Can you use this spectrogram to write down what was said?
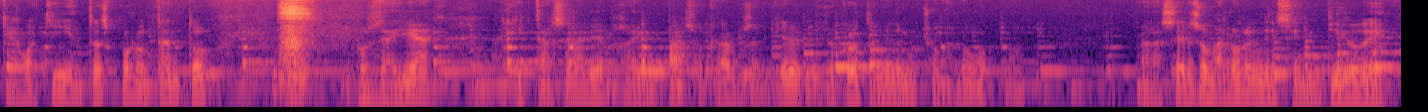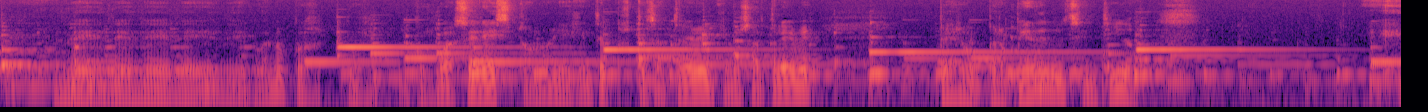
¿Qué hago aquí? Entonces, por lo tanto, pues de ahí a, quitarse la vida, pues hay un paso, claro. O sea, yo creo también de mucho valor, ¿no? Para hacer eso, valor en el sentido de, bueno, pues, pues, pues, voy a hacer esto, ¿no? Y hay gente pues, que se atreve y que no se atreve, pero, pero pierden el sentido. Eh,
